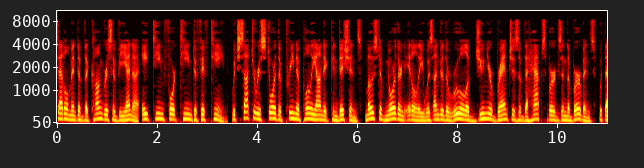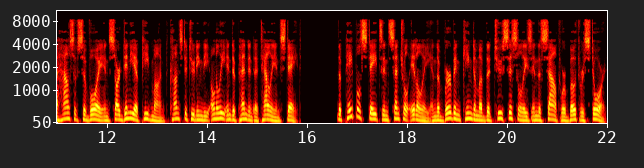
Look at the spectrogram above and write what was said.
settlement of the Congress of Vienna 1814 which sought to restore the pre-Napoleonic conditions. Most of northern Italy was under the rule of junior branches of the Habsburgs and the Bourbons, with the House of Savoy in Sardinia-Piedmont constituting the only independent Italian state. The Papal States in central Italy and the Bourbon Kingdom of the Two Sicilies in the south were both restored.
